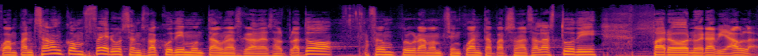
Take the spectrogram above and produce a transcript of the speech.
Quan pensàvem com fer-ho, se'ns va acudir muntar unes grades al plató, fer un programa amb 50 persones a l'estudi, però no era viable.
